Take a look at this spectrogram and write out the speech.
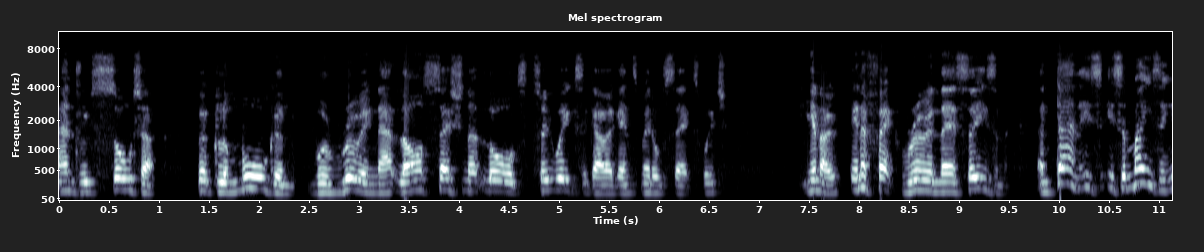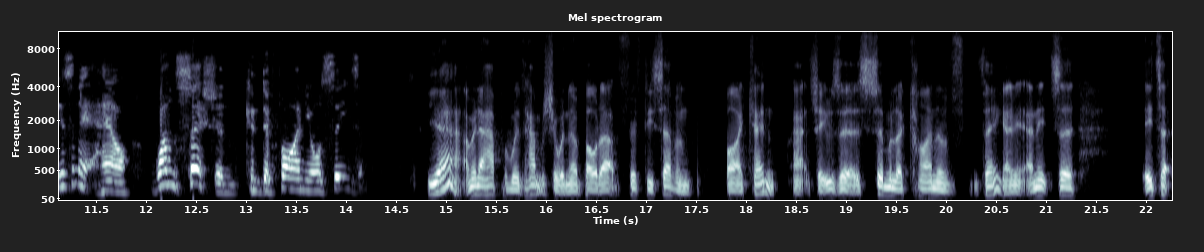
Andrew Salter. But Glamorgan were ruining that last session at Lords two weeks ago against Middlesex, which, you know, in effect ruined their season. And Dan, it's, it's amazing, isn't it, how one session can define your season? Yeah, I mean, it happened with Hampshire when they bowled out 57 by Kent. Actually, it was a similar kind of thing, I mean, and it's a it's a,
